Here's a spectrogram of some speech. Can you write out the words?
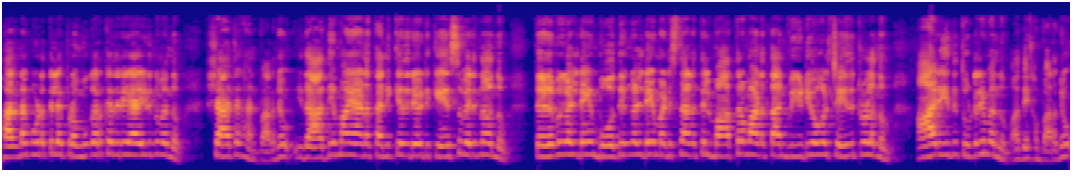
ഭരണകൂടത്തിലെ പ്രമുഖർക്കെതിരെയായിരുന്നുവെന്നും ഷാജഹാൻ പറഞ്ഞു. ഇതാദ്യമായാണ് തനിക്കെതിരെ ഒരു കേസ് വരുന്നതെന്നും തെളിവുകളുടെയും ബോധ്യങ്ങളുടെയും അടിസ്ഥാനത്തിൽ മാത്രമാണ് താൻ വീഡിയോകൾ ചെയ്തിട്ടുള്ളതെന്നും ആ രീതി തുടരുമെന്നും അദ്ദേഹം പറഞ്ഞു.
